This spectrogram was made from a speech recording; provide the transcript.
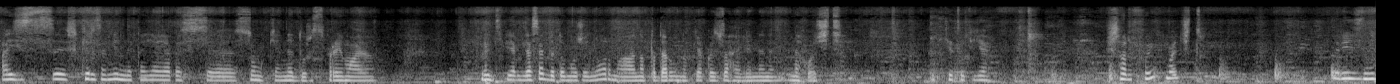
А із е, шкір замінника я якось е, сумки не дуже сприймаю. В принципі, як для себе, то може норма, а на подарунок якось взагалі не, не, хочеться. Які тут є шарфи, бачите, різні.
